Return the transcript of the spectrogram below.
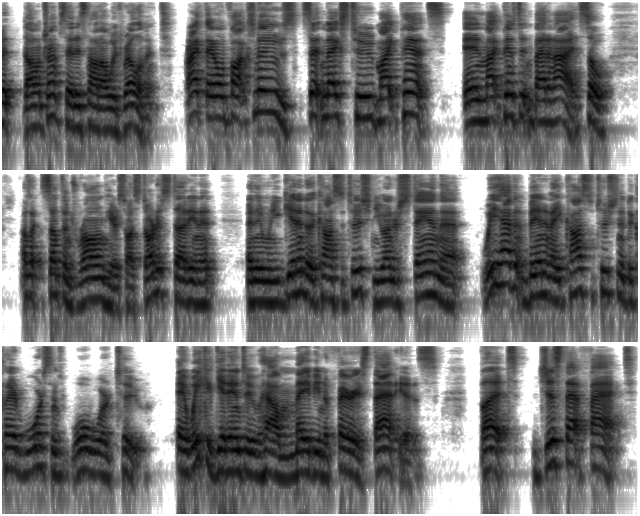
But Donald Trump said it's not always relevant. Right there on Fox News, sitting next to Mike Pence, and Mike Pence didn't bat an eye. So I was like, something's wrong here. So I started studying it. And then when you get into the Constitution, you understand that we haven't been in a constitution that declared war since World War II. And we could get into how maybe nefarious that is. But just that fact,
